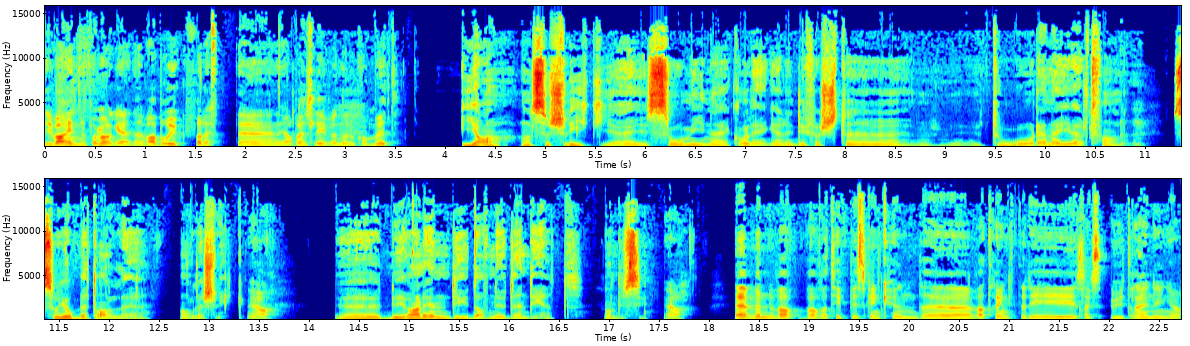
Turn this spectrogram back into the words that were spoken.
De var inne på noe. Det var bruk for dette i arbeidslivet når du kom ut? Ja, altså slik jeg så mine kolleger i de første eh, to årene i hvert fall, så jobbet alle, alle slik. Ja. Eh, Det var en dyd av nødvendighet, kan du si. ja. Eh, Men hva, hva var typisk en kunde? Hva trengte de slags utregninger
